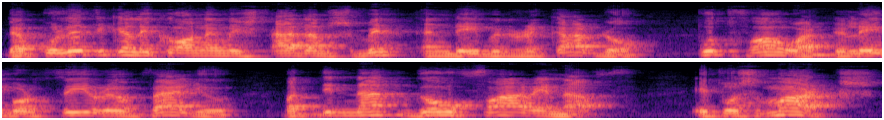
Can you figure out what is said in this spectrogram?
The political economists Adam Smith and David Ricardo put forward the labor theory of value, but did not go far enough. It was Marx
